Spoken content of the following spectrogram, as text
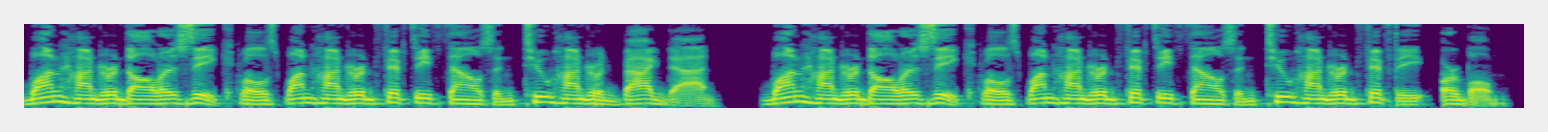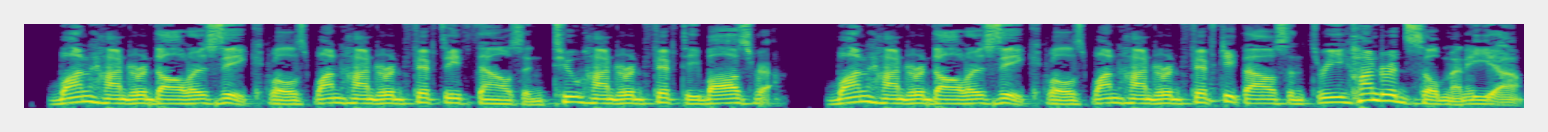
$100 equals 150,200 Baghdad. $100 equals 150,250 Erbil. $100 equals 150,250 Basra. $100 equals 150,300 Sulaymaniyah.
